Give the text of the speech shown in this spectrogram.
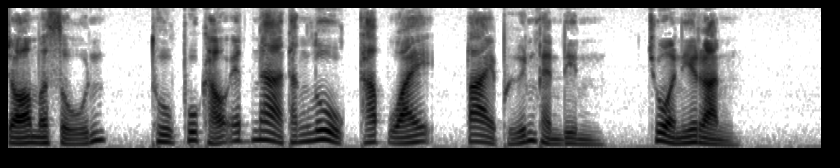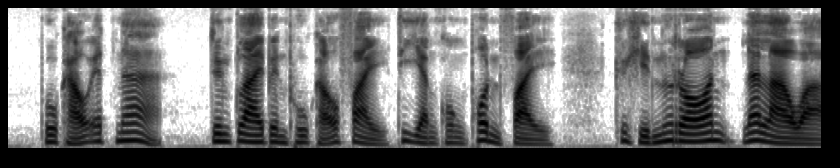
จอมอสูรถูกภูเขาเอ็ดนาทั้งลูกทับไว้ใต้ผืนแผ่นดิน ชั่วนิรันดร์ ภูเขาเอ็ดนาจึงกลายเป็นภูเขาไฟที่ยังคงพ่นไฟ คือหินร้อนและลาวา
